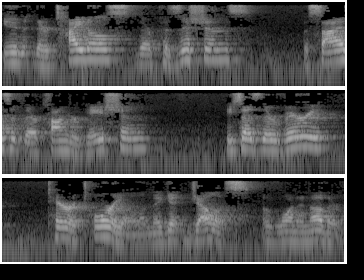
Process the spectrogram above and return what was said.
in their titles, their positions, the size of their congregation. He says they're very territorial and they get jealous of one another.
